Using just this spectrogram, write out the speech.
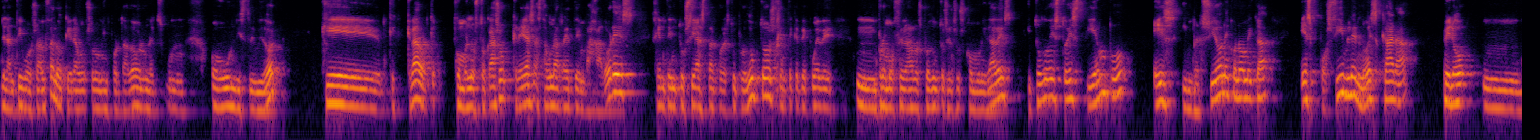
del antiguo usanza, lo que era un, solo un importador o un distribuidor, que, claro, como en nuestro caso, creas hasta una red de embajadores, gente entusiasta por estos productos, gente que te puede mm, promocionar los productos en sus comunidades. Y todo esto es tiempo, es inversión económica, es posible, no es cara, pero mm,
